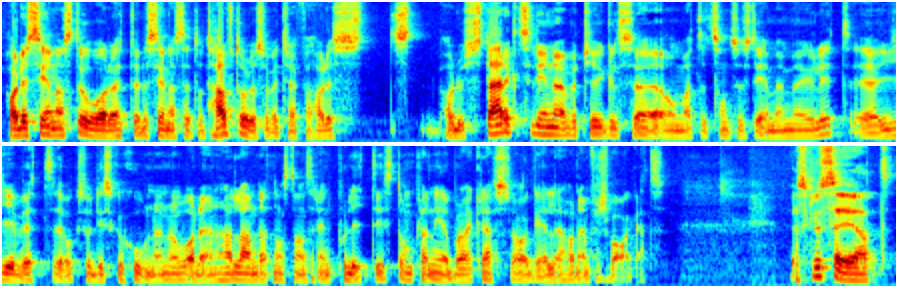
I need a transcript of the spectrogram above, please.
Har det senaste året, eller senaste ett och ett halvt året som vi träffat, har, det, har du stärkts i din övertygelse om att ett sådant system är möjligt? Eh, givet också diskussionen om var den har landat någonstans rent politiskt om planerbara kraftslag eller har den försvagats? Jag skulle säga att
